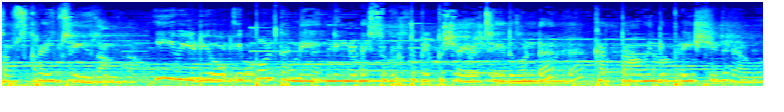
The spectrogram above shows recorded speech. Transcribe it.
സബ്സ്ക്രൈബ് ചെയ്യുക. ഈ വീഡിയോ ഇപ്പോൾ തന്നെ നിങ്ങളുടെ സുഹൃത്തുക്കൾക്ക് ഷെയർ ചെയ്തുകൊണ്ട് കർത്താവിന്റെ പ്രേക്ഷിതരാകുക.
